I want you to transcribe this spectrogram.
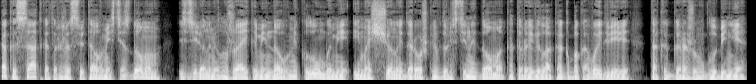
Как и сад, который расцветал вместе с домом, с зелеными лужайками, новыми клумбами и мощенной дорожкой вдоль стены дома, которая вела как к боковой двери, так и к гаражу в глубине,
